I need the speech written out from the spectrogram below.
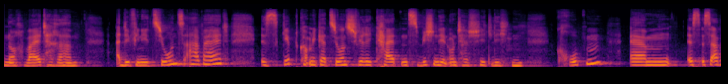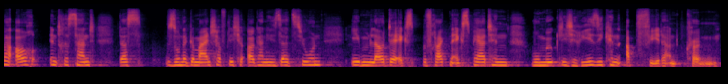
noch weiterer Definitionsarbeit. Es gibt Kommunikationsschwierigkeiten zwischen den unterschiedlichen Gruppen. Ähm, es ist aber auch interessant, dass so eine gemeinschaftliche Organisation eben laut der ex befragten Expertin womöglich Risiken abfedern können.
